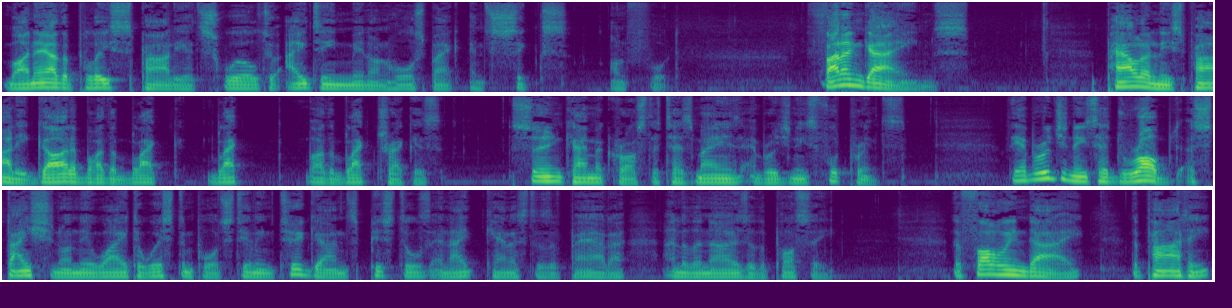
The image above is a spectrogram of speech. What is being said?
By now, the police party had swelled to 18 men on horseback and six on foot. Fun and games. Powell and his party, guided by the black, black, by the black trackers, soon came across the Tasmanian Aborigines' footprints. The Aborigines had robbed a station on their way to Western Port, stealing two guns, pistols, and eight canisters of powder under the nose of the posse. The following day, the party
